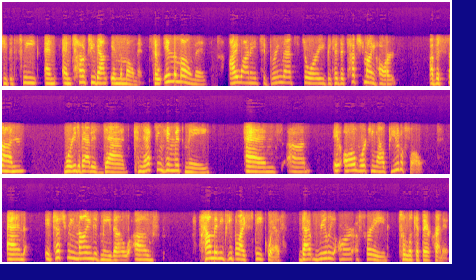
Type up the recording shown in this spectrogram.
keep it sweet, and, and talk to you about in the moment. So, in the moment, I wanted to bring that story because it touched my heart of a son worried about his dad, connecting him with me, and um, it all working out beautiful. And it just reminded me, though, of how many people I speak with that really are afraid to look at their credit.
